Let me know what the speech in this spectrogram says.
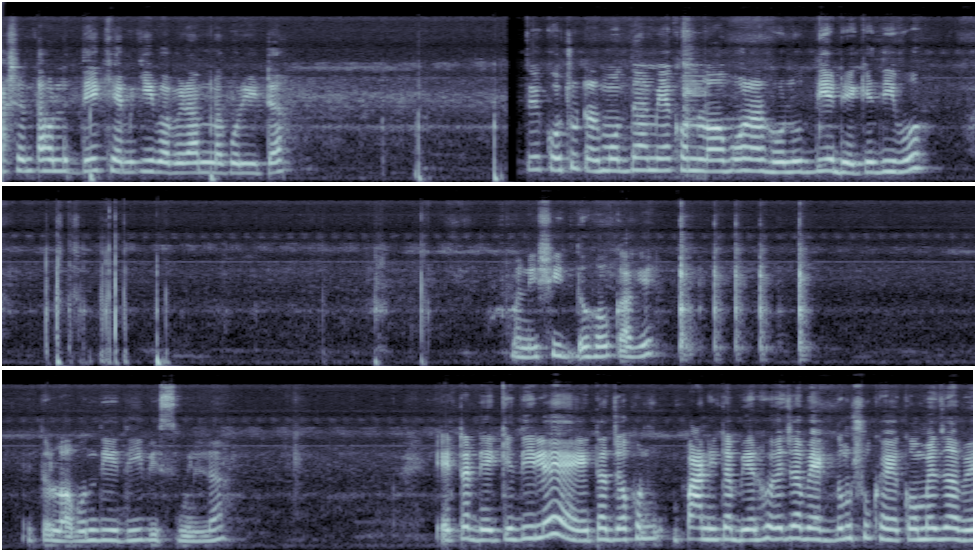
আসেন তাহলে দেখি আমি কীভাবে রান্না করি এটা। কচুটার মধ্যে আমি এখন লবণ আর হলুদ দিয়ে ঢেকে দিব। মানে সিদ্ধ হোক আগে। এই তো লবণ দিয়ে দিই বিসমিল্লা এটা ঢেকে দিলে এটা যখন পানিটা বের হয়ে যাবে, একদম শুকায় কমে যাবে।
